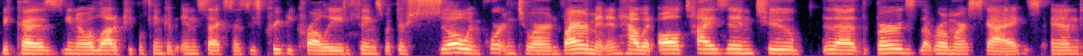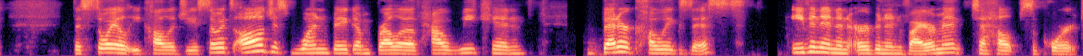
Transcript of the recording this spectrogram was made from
because you know a lot of people think of insects as these creepy crawly things but they're so important to our environment and how it all ties into the, the birds that roam our skies and the soil ecology. So it's all just one big umbrella of how we can better coexist even in an urban environment to help support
